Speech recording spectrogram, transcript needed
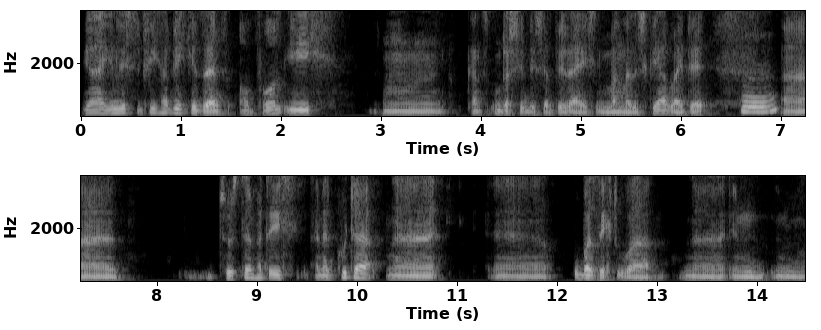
Ja, eigentlich, habe ich gesagt, obwohl ich mh, hm, ganz unterschiedliche Bereiche in Bangladesch gearbeitet, mhm. äh, trotzdem hatte ich eine gute äh, äh, Übersicht über äh, im,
